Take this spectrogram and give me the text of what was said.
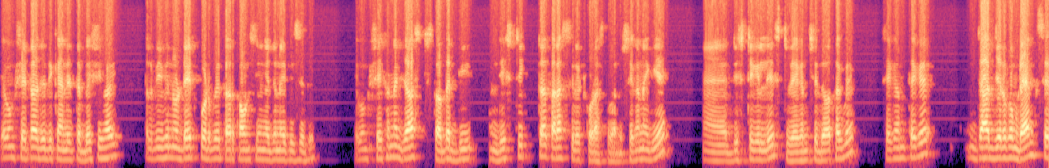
এবং সেটা যদি ক্যান্ডিডেটটা বেশি হয়, তাহলে বিভিন্ন ডেট পড়বে তার কাউন্সিলিং এর জন্য এপিসিতে এবং সেখানে জাস্ট তাদের ডিস্ট্রিক্টটা তারা সিলেক্ট করে আসতে পারে সেখানে গিয়ে ডিস্ট্রিক্টের লিস্ট ভ্যাকেন্সি দেওয়া থাকবে। সেখান থেকে যার যেরকম র্যাঙ্ক সে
